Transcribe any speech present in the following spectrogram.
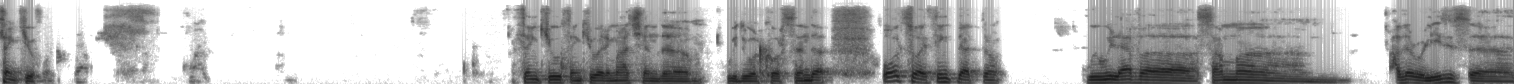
Thank you. Thank you, thank you very much, and uh, we do of course. And uh, also, I think that uh, we will have uh, some um, other releases uh,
